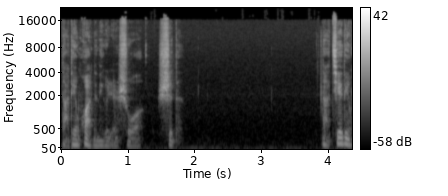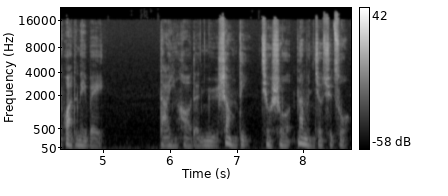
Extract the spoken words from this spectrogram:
打电话的那个人说：“是的。”那接电话的那位打引号的女上帝就说：“那么你就去做。”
